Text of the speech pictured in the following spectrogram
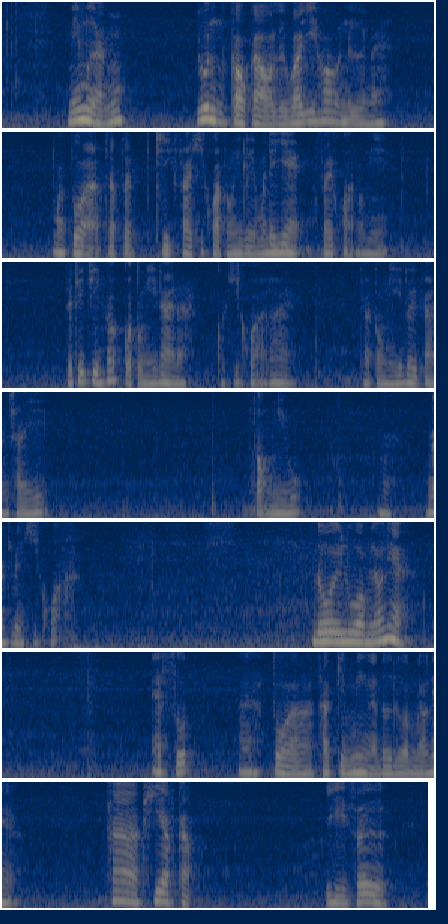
ไม่เหมือนรุ่นเก่าๆ หรือว่ายี่ห้ออื่นๆนะ บางตัวอาจจะแบบคลิกซ้ายคลิกขวาตรงนี้เลย ไม่ได้แยกซ้ายขวาตรงนี้ แต่ที่จริงก็กดตรงนี้ได้นะ กดคลิกขวาได้ จากตรงนี้โดยการใช้ 2 นิ้วนะก็จะเป็นคลิกขวา โดยรวมแล้วเนี่ย ASUS นะตัว Tab Gaming โดยรวมแล้วเนี่ย ถ้าเทียบกับ Acer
